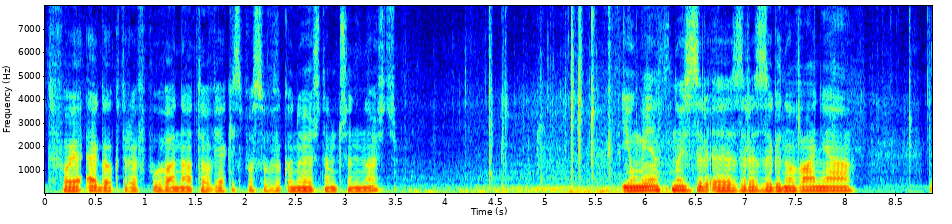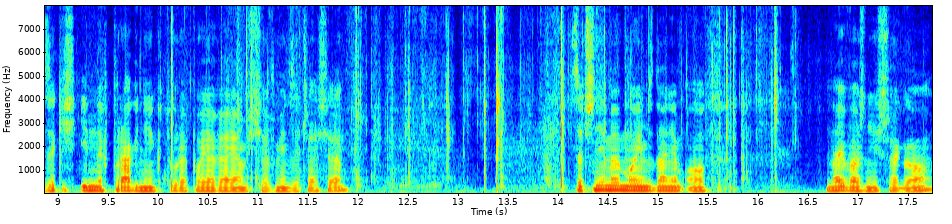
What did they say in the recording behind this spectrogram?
Twoje ego, które wpływa na to, w jaki sposób wykonujesz tę czynność, i umiejętność zrezygnowania z jakichś innych pragnień, które pojawiają się w międzyczasie. Zaczniemy moim zdaniem od najważniejszego,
